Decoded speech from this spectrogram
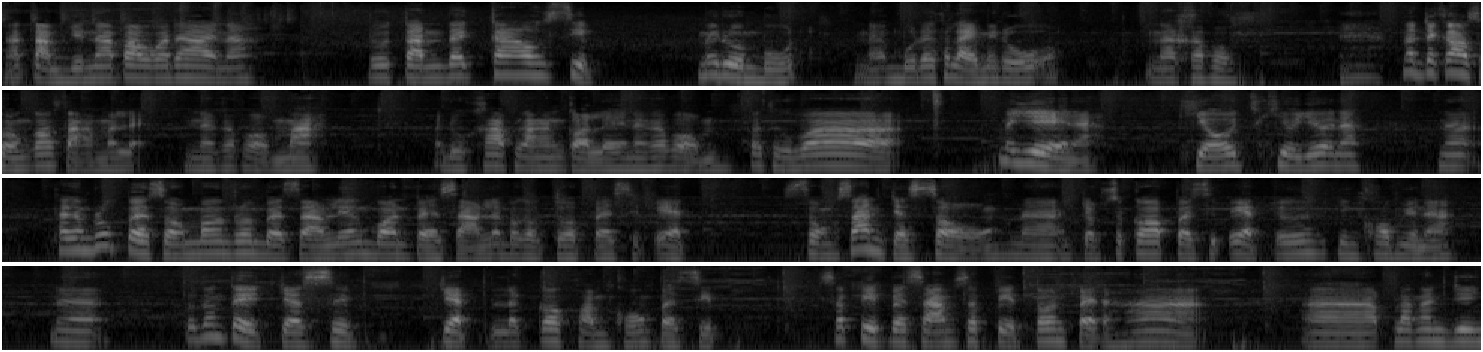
หน้าต่ำยืนหน้าเป้าก็ได้นะดูตันได้ 90 ไม่รวมบูทนะบูทได้เท่าไหร่ไม่รู้นะครับผมน่าจะ 92 93มันแหละนะครับผมมา มาดูค่าพลังกันก่อนเลยนะครับผม ก็ถือว่าไม่เย่นะ เขียวเขียวเยอะนะนะถ้ากำรูป82บอลรวม83เลี้ยงบอล83แล้วประกับตัว81ส่งสั้น72นะจบสกอร์81เอ็ดเออยิงคมอยู่นะนะตัวตั้งเตะ77แล้วก็ความโค้ง80สปีด83สามสปีดต้น85อ่าพลังงานยิง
